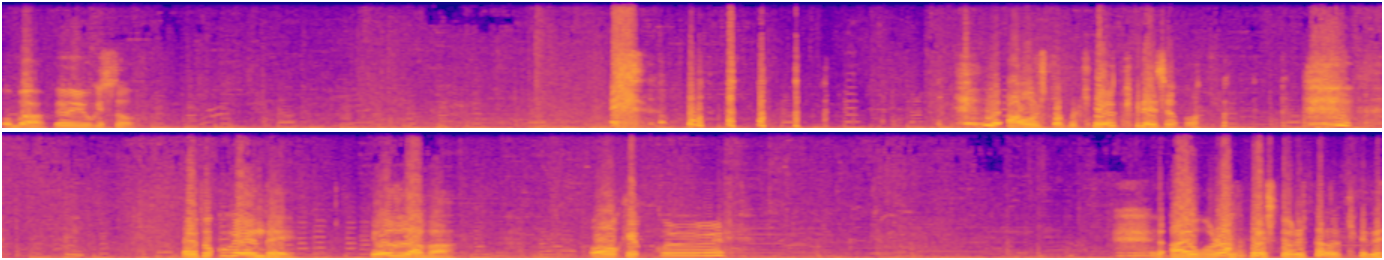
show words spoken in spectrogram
어 뭐야 여기 여기 있어. 아 올라프 개웃기네 저거. 야 덕구겠는데 이것도 잡아. 어 개꿀. 아이 올라프 올라웃기네.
